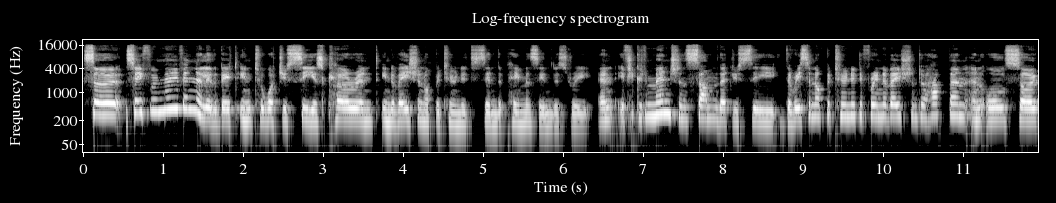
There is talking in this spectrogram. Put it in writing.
So, so if we move in a little bit into what you see as current innovation opportunities in the payments industry, and if you could mention some that you see there is an opportunity for innovation to happen, and also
